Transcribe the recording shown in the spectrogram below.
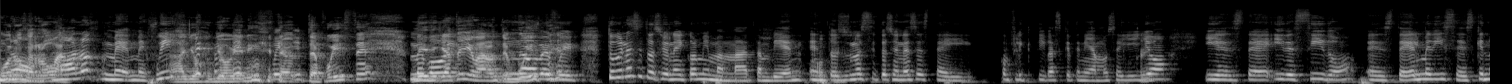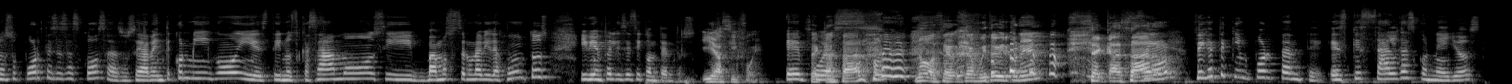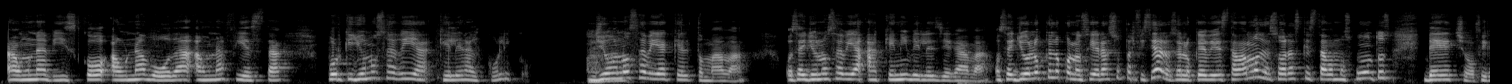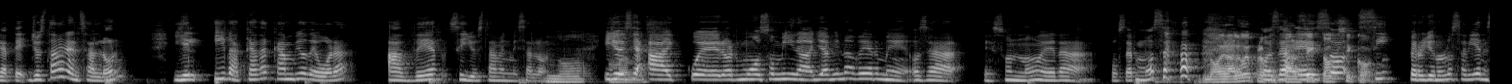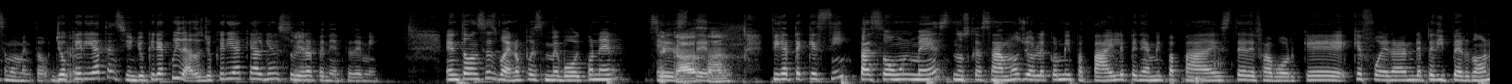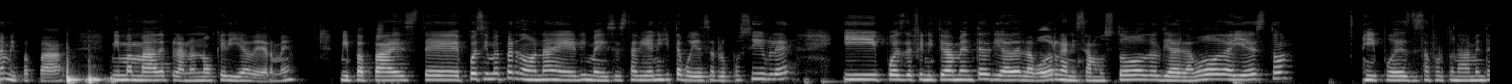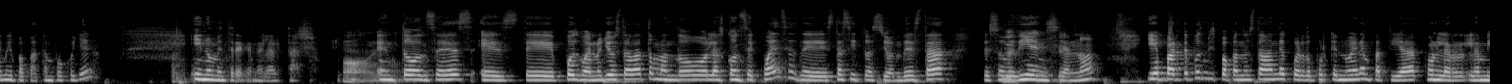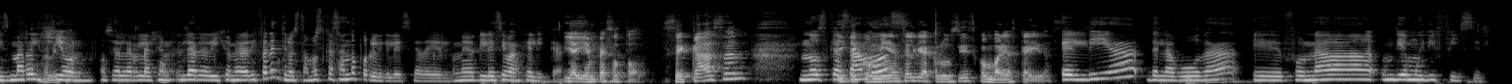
¿O no, se roban? No, no, me, me fui. Ah, yo, yo vine, te, te, fuiste. Me Ni siquiera te llevaron, te fuiste. No, me fui. Tuve una situación ahí con mi mamá también. Entonces, unas situaciones este, ahí conflictivas que teníamos ella y yo y este y decido este él me dice es que no soportes esas cosas o sea vente conmigo y este y nos casamos y vamos a hacer una vida juntos y bien felices y contentos y así fue. Eh, se pues. casaron no se, fuiste a vivir con él se casaron fíjate qué importante es que salgas con ellos a una disco a una boda a una fiesta porque yo no sabía que él era alcohólico. Yo no sabía que él tomaba o sea, yo no sabía a qué niveles llegaba. O sea, yo lo que lo conocía era superficial. O sea, lo que estábamos las horas que estábamos juntos. De hecho, fíjate, yo estaba en el salón y él iba a cada cambio de hora a ver si yo estaba en mi salón. No. Y yo decía, ay, cuero hermoso, mira, ya vino a verme. O sea, eso no era cosa hermosa. No, era algo de preocuparse tóxico. Sí, pero yo no lo sabía en ese momento. Yo quería atención, yo quería cuidados, yo quería que alguien estuviera pendiente de mí. Entonces, bueno, pues me voy con él se este, casan. Fíjate que sí, pasó un mes, nos casamos, yo hablé con mi papá y le pedí a mi papá este de favor que, que fueran, le pedí perdón a mi papá. Mi mamá de plano no quería verme. Mi papá, este, pues sí me perdona él y me dice, está bien, hijita, voy a hacer lo posible. Y pues definitivamente el día de la boda organizamos todo, el día de la boda y esto. Y pues desafortunadamente mi papá tampoco llega y no me entrega en el altar. Entonces, este, pues bueno, yo estaba tomando las consecuencias de esta situación, de esta desobediencia, ¿no? Y aparte, pues mis papás no estaban de acuerdo porque no era empatía con la, misma religión. O sea, la religión, la religión era diferente. Nos estamos casando por la iglesia de él, una iglesia evangélica. Y ahí empezó todo. Se casan. Nos casamos. Y comienza el Via Crucis con varias caídas. El día de la boda eh, fue una, un día muy difícil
